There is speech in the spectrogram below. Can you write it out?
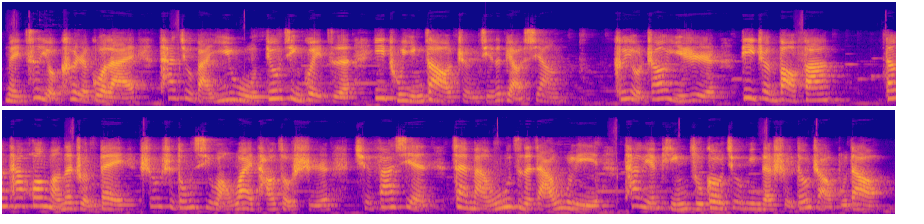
每次有客人过来，他就把衣物丢进柜子，意图营造整洁的表象。可有朝一日，地震爆发，当他慌忙的准备收拾东西往外逃走时，却发现，在满屋子的杂物里，他连瓶足够救命的水都找不到。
